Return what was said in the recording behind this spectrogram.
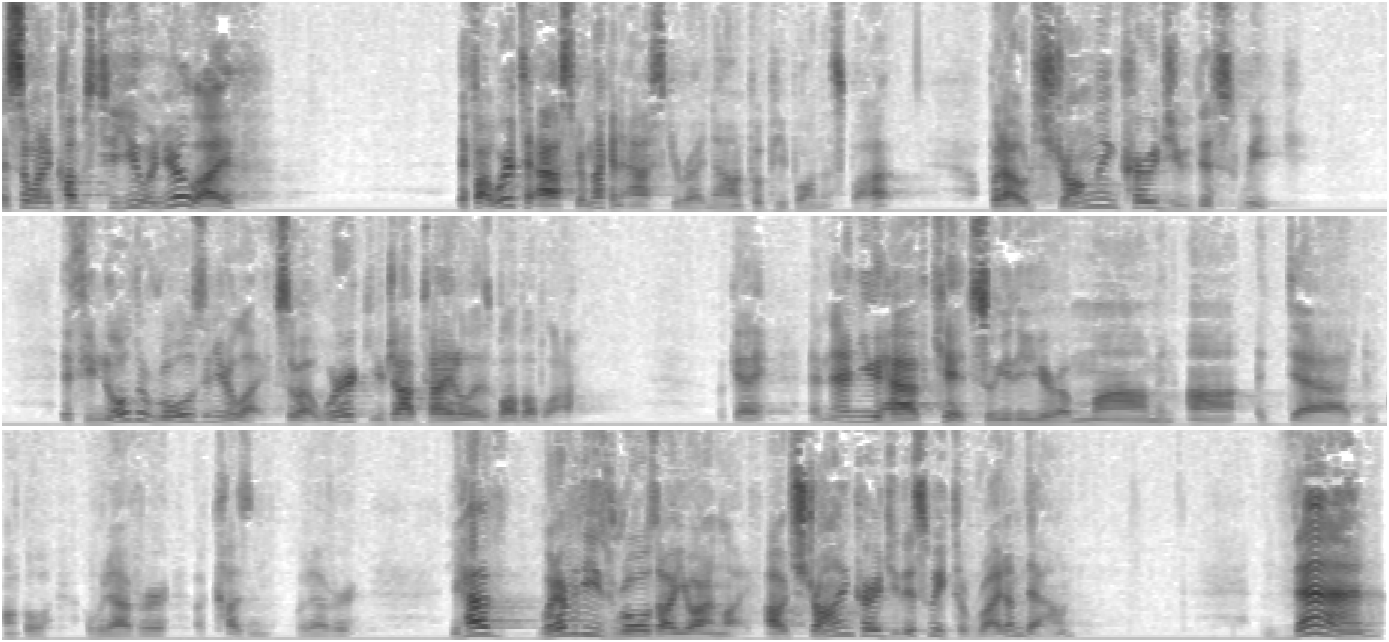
And so when it comes to you in your life, if I were to ask, you, I'm not going to ask you right now and put people on the spot, but I would strongly encourage you this week, if you know the roles in your life, so at work, your job title is blah, blah, blah okay? And then you have kids. So either you're a mom, an aunt, a dad, an uncle, or whatever, a cousin, whatever. You have whatever these roles are you are in life. I would strongly encourage you this week to write them down. Then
